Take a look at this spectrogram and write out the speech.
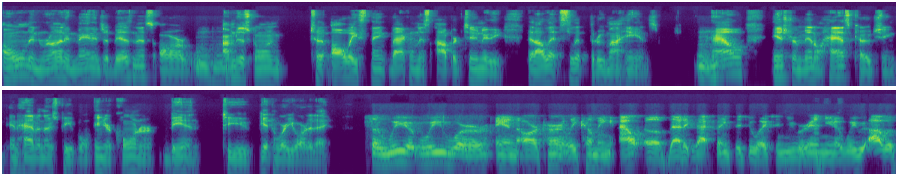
own and run and manage a business, or I'm just going to always think back on this opportunity that I let slip through my hands. Mm-hmm. How instrumental has coaching and having those people in your corner been to you getting to where you are today? So we we were and are currently coming out of that exact same situation you were in. You know, we I was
